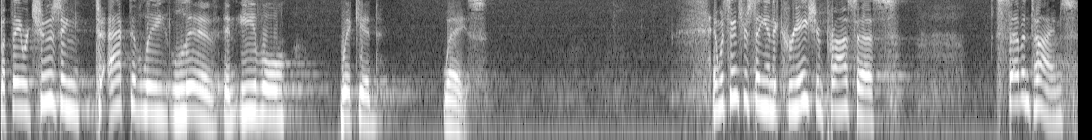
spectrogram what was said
but they were choosing to actively live in evil, wicked ways. And what's interesting in the creation process, seven times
